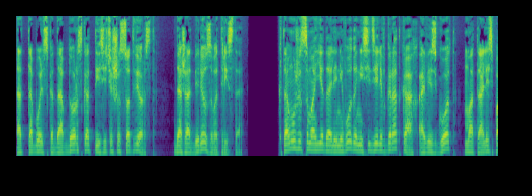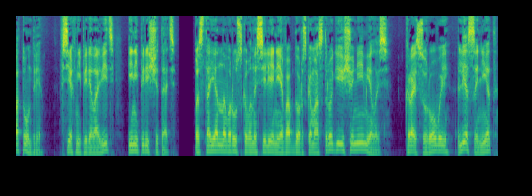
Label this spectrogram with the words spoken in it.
От Тобольска до Абдорска 1600 верст – даже от Березова 300. К тому же самоеды-оленеводы не сидели в городках, а весь год мотались по тундре. Всех не переловить и не пересчитать. Постоянного русского населения в Абдорском остроге еще не имелось. Край суровый, леса нет,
